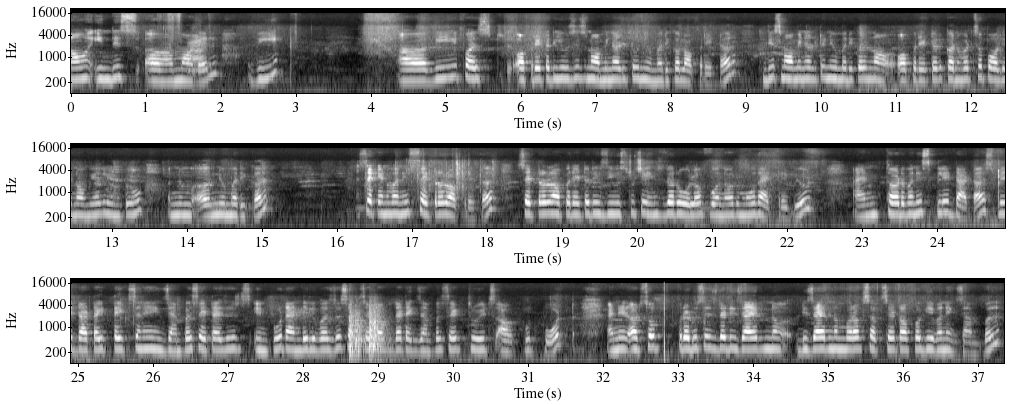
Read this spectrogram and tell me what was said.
Now in this uh, model we uh, we first operator uses nominal to numerical operator. This nominal to numerical no- operator converts a polynomial into num- uh, numerical second one is set role operator. Set role operator is used to change the role of one or more attributes. And third one is split data. Split data it takes an example set as its input and delivers the subset of that example set through its output port. And it also produces the desired no- desired number of subset of a given example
